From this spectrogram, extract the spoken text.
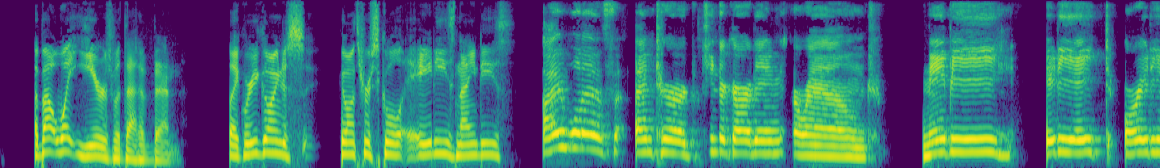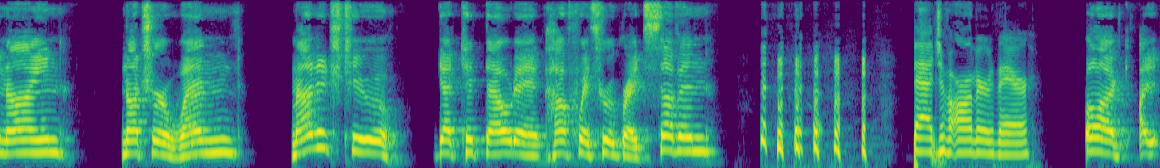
About what years would that have been? Like, were you going to going through school 80s, 90s? I would have entered kindergarten around maybe 88 or 89. Not sure when. Managed to get kicked out at halfway through grade 7. Badge of honor there. Well, I, I,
